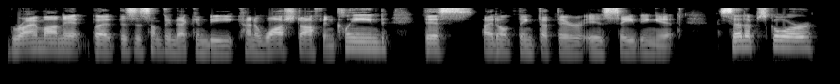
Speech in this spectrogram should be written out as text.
grime on it, but this is something that can be kind of washed off and cleaned. This, I don't think that there is saving it. Setup score,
